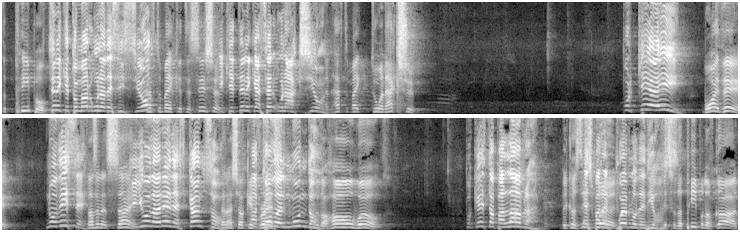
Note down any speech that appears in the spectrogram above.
the people tiene que tomar una decisión have to make a decision y que tiene que hacer una acción. and have to make do an action. ¿Por qué ahí Why there? no dice Doesn't it que say yo daré descanso that I shall a give todo rest el to mundo? the whole world? Porque esta palabra Because es this para el pueblo de Dios. the people of God.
